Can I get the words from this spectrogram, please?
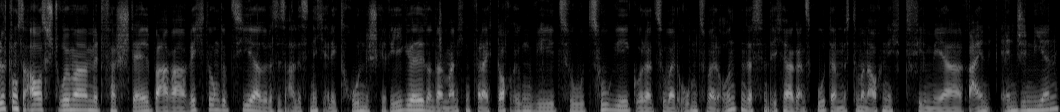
Lüftungsausströmer mit verstellbarer Richtung gibt es hier. Also das ist alles nicht elektronisch geregelt und an manchen vielleicht doch irgendwie zu zugig oder zu weit oben, zu weit unten. Das finde ich ja ganz gut. Da müsste man auch nicht viel mehr rein engineieren.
